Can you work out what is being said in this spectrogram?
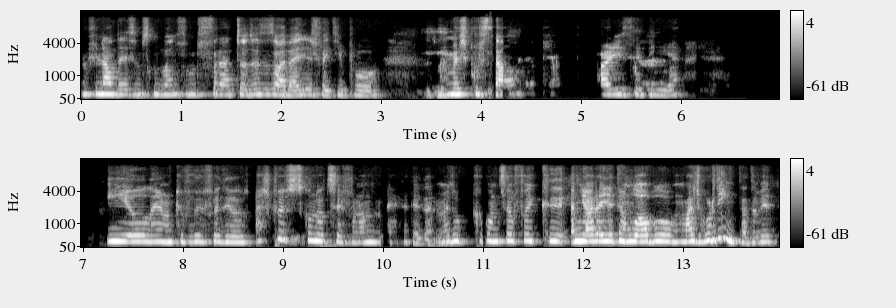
no final do 12 ano, fomos furar todas as orelhas, foi tipo uma excursão, horas dia. E eu lembro que eu fui fazer, acho que foi o segundo ou terceiro, não me certeza, mas o que aconteceu foi que a minha orelha tem um lóbulo mais gordinho, estás a ver?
